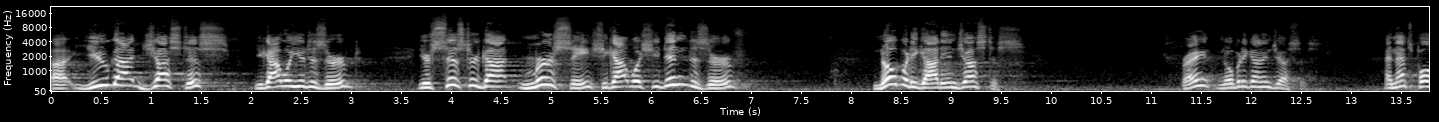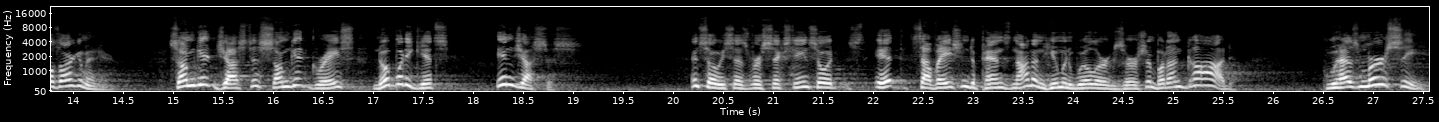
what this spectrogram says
Uh, you got justice, you got what you deserved. Your sister got mercy, she got what she didn't deserve. Nobody got injustice. Right? Nobody got injustice. And that's Paul's argument here. Some get justice, some get grace, nobody gets injustice. And so he says, verse 16, so it, it, salvation depends not on human will or exertion, but on God, who has mercy.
